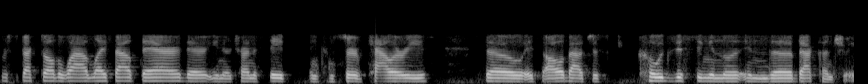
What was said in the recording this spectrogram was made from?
Respect all the wildlife out there. They're, you know, trying to save and conserve calories. So it's all about just coexisting in the in the backcountry.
